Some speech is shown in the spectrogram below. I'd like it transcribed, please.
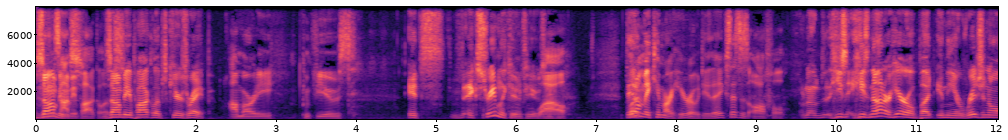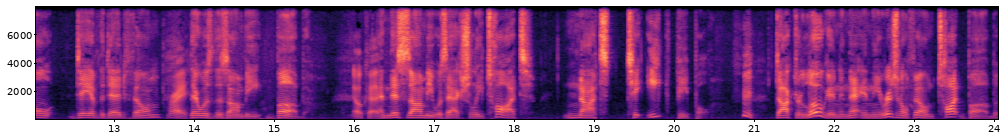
zombies. Zombie apocalypse. Zombie apocalypse cures rape. I'm already confused. It's extremely confusing. Wow. They But- don't make him our hero, do they? Because this is awful. he's he's not our hero, but in the original Day of the Dead film, Right. there was the zombie Bub, Okay. and this zombie was actually taught not to eat people. Hmm. Doctor Logan in that in the original film taught Bub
